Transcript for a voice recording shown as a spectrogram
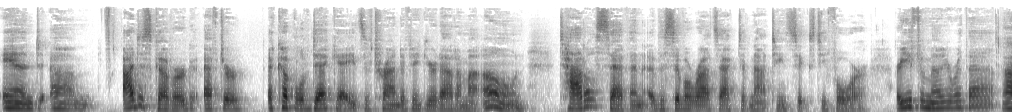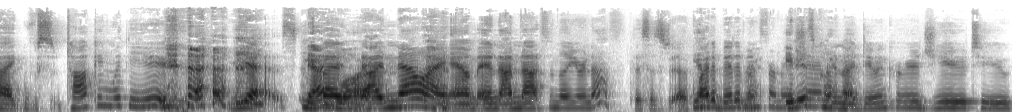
And um, I discovered after a couple of decades of trying to figure it out on my own, Title VII of the Civil Rights Act of 1964. Are you familiar with that? I was talking with you. yes. Now But you are. I, now I am, and I'm not familiar enough. This is uh, quite a bit of right. information, It is quite a and I do encourage you to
